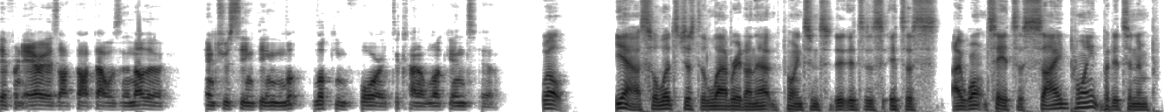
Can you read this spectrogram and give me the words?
different areas. I thought that was another interesting thing lo- looking forward to kind of look into. Well, yeah, so let's just elaborate on that point since it's a, it's a I won't say it's a side point, but it's an imp-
